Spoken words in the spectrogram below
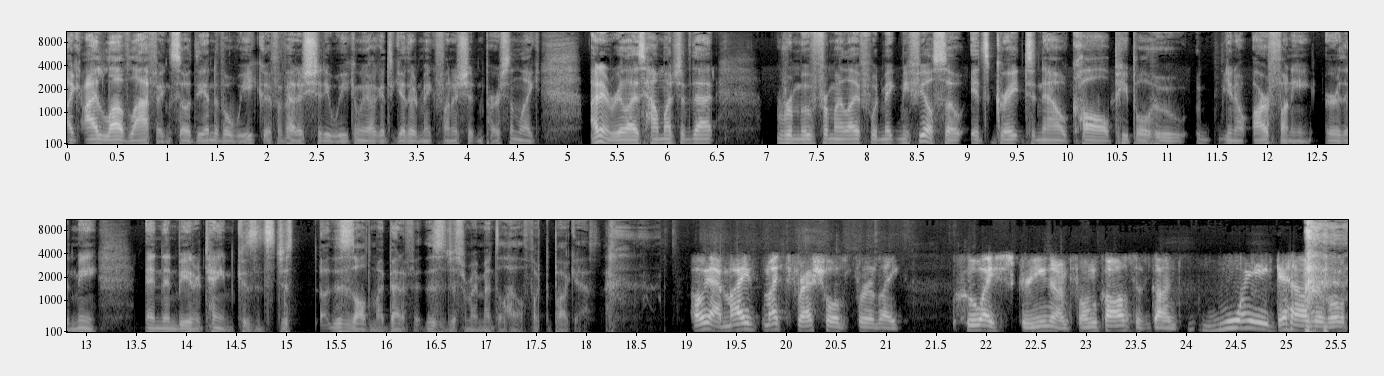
like I love laughing. So at the end of a week, if I've had a shitty week and we all get together and make fun of shit in person, like I didn't realize how much of that removed from my life would make me feel. So it's great to now call people who you know are funnier than me and then be entertained because it's just Uh, this is all to my benefit. This is just for my mental health. Fuck the podcast. Oh yeah, my my threshold for like who I screen on phone calls has gone way down in the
